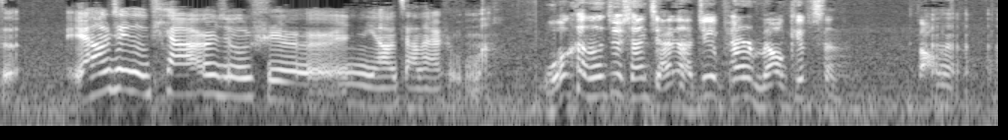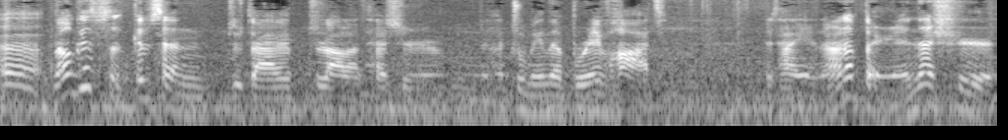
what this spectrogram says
对，然后这个片儿就是你要讲点什么吗？我可能就想讲讲这个片儿是 Mel Gibson 导的。嗯。嗯。Mel Gibson Gibson 就大家知道了，他是嗯很著名的 Braveheart，是他演的。然后他本人呢是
